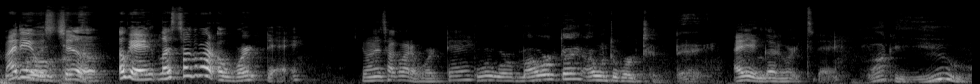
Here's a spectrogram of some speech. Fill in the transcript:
My day Oh. was chill. Okay, let's talk about a work day. You want to talk about a work day? What work? My work day? I went to work today. I didn't go to work today. Lucky you.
